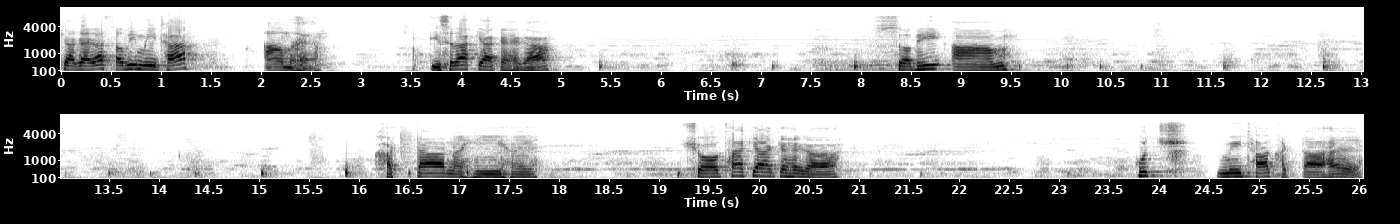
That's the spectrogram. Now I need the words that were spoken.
क्या कहेगा? सभी मीठा आम है। तीसरा क्या कहेगा? सभी आम। खट्टा नहीं है। चौथा क्या कहेगा? कुछ मीठा खट्टा है।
